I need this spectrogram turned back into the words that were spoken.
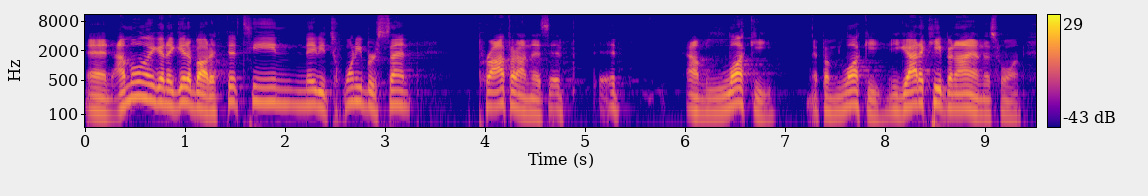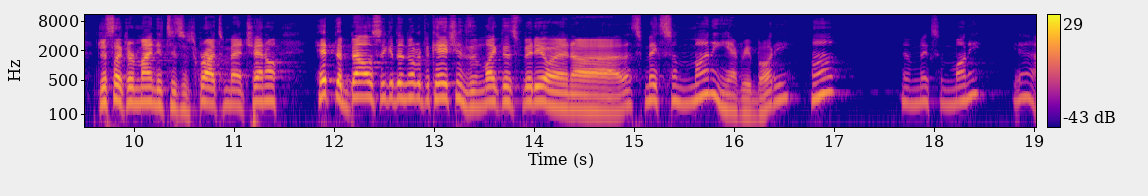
And I'm only going to get about a 15, maybe 20% profit on this if if I'm lucky. If I'm lucky, you got to keep an eye on this one. Just like to remind you to subscribe to my channel, hit the bell so you get the notifications, and like this video. And uh, let's make some money, everybody. Huh? You know, make some money? Yeah.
